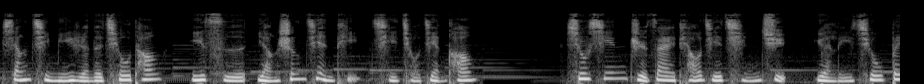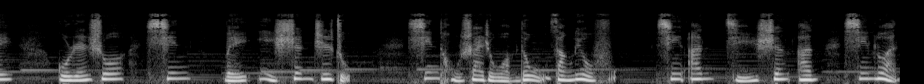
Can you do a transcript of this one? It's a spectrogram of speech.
香气迷人的秋汤，以此养生健体，祈求健康。修心旨在调节情绪，远离秋悲。古人说：“心为一身之主。”心统帅着我们的五脏六腑，心安即身安，心乱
